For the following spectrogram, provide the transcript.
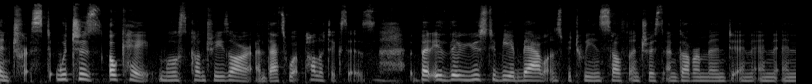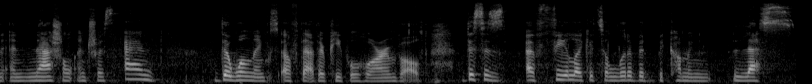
interest, which is okay, most countries are, and that's what politics is. But if there used to be a balance between self interest and government and, and, and, and national interest and the willingness of the other people who are involved. This is, I feel like it's a little bit becoming less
